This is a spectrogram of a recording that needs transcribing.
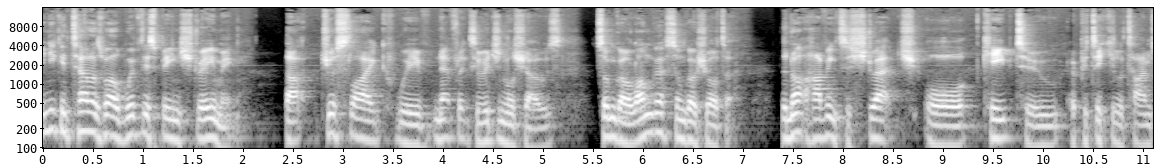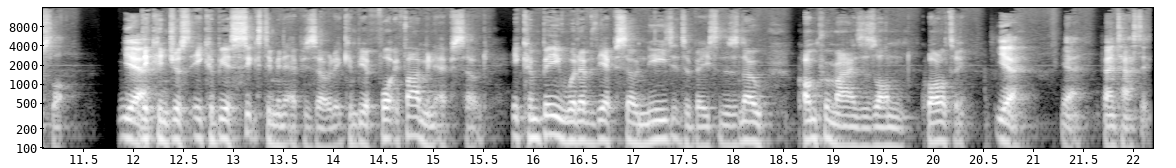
And you can tell as well with this being streaming that just like with Netflix original shows, some go longer, some go shorter. They're not having to stretch or keep to a particular time slot. Yeah. They can just it could be a 60 minute episode, it can be a 45 minute episode. It can be whatever the episode needs it to be, so there's no compromises on quality. Yeah. Yeah. Fantastic.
